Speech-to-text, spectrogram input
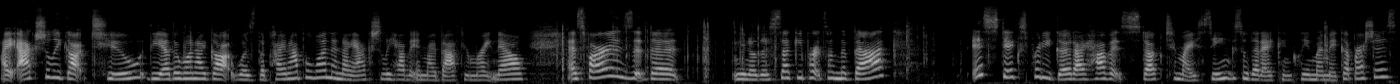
I actually got two. The other one I got was the pineapple one and I actually have it in my bathroom right now. As far as the, you know, the sucky parts on the back, it sticks pretty good. I have it stuck to my sink so that I can clean my makeup brushes.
